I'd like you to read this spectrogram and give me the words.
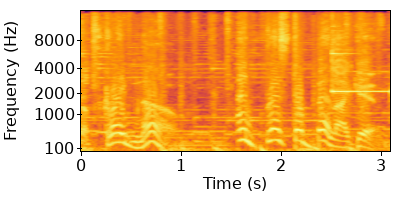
Subscribe now and press the bell icon.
